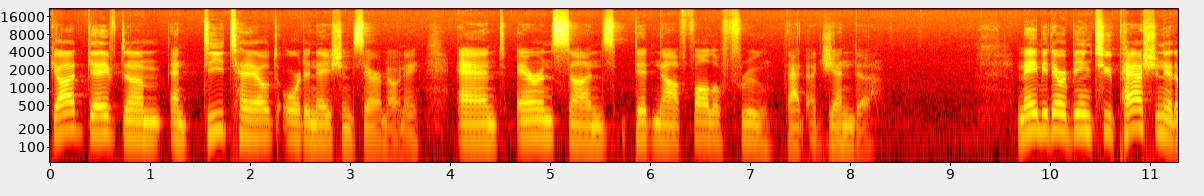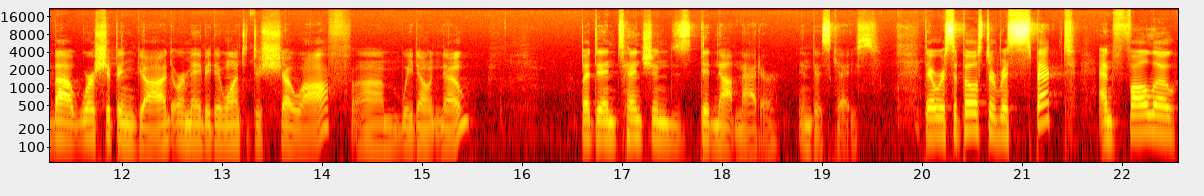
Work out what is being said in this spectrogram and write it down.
God gave them a detailed ordination ceremony, and Aaron's sons did not follow through that agenda. Maybe they were being too passionate about worshiping God, or maybe they wanted to show off. Um, we don't know. But the intentions did not matter in this case. They were supposed to respect and follow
